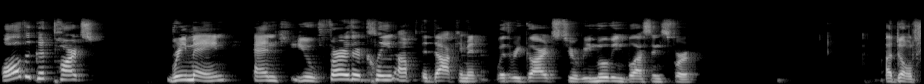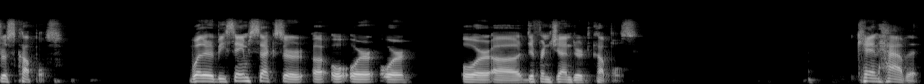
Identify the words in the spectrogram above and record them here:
all the good parts remain and you further clean up the document with regards to removing blessings for adulterous couples, whether it be same sex or, uh, or, or, or uh, different gendered couples. Can't have it.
